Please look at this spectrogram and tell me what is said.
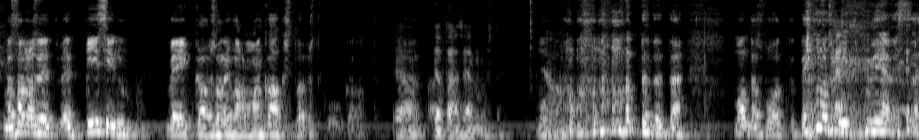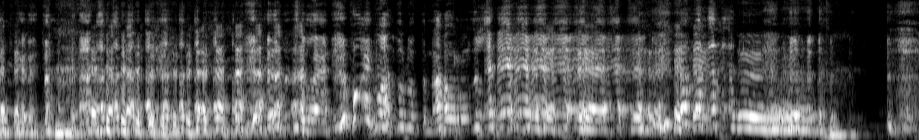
Mä sanoisin, että, että pisin veikkaus oli varmaan 12 kuukautta. Joo, Tai jotain. jotain semmoista. Joo. mutta tota, montas vuotta teillä on nyt mielessä, että vedetään. Silleen vaivautunutta naurua.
